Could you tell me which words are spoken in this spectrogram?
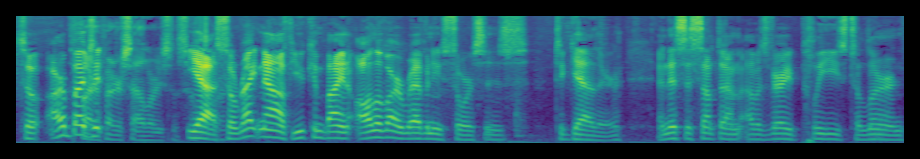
so our budget firefighter salaries and so yeah. So right now, if you combine all of our revenue sources together, and this is something I'm, i was very pleased to learn.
